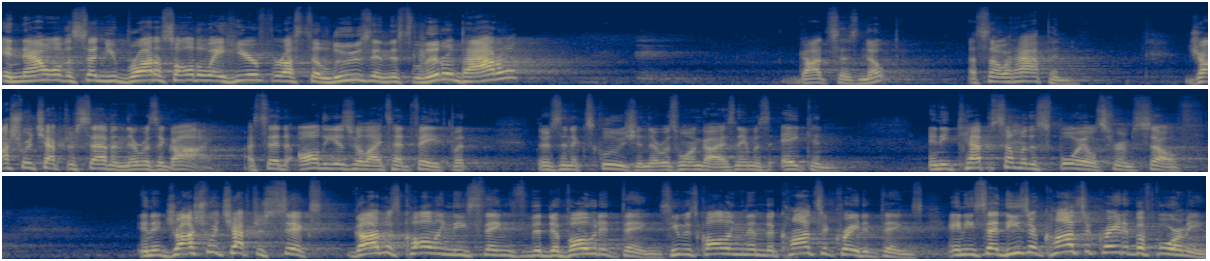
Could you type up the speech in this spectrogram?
And now all of a sudden you brought us all the way here for us to lose in this little battle? God says, Nope, that's not what happened. Joshua chapter 7, there was a guy. I said all the Israelites had faith, but there's an exclusion. There was one guy, his name was Achan and he kept some of the spoils for himself. And in Joshua chapter 6, God was calling these things the devoted things. He was calling them the consecrated things. And he said, These are consecrated before me.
